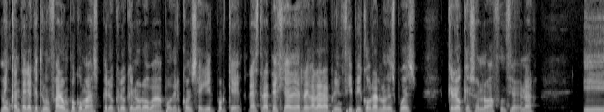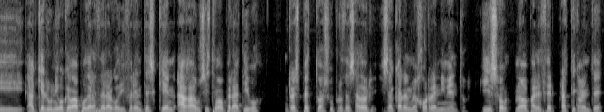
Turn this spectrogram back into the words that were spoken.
me encantaría que triunfara un poco más, pero creo que no lo va a poder conseguir porque la estrategia de regalar al principio y cobrarlo después, creo que eso no va a funcionar. Y aquí el único que va a poder hacer algo diferente es quien haga un sistema operativo respecto a su procesador y sacar el mejor rendimiento. Y eso no va a aparecer prácticamente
